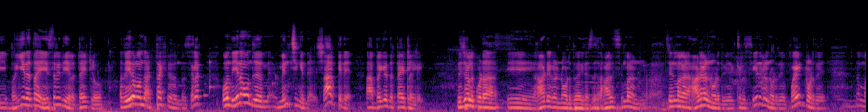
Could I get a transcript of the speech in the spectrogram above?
ಈ ಭಗೀರಥ ಹೆಸರಿದೆಯಲ್ಲ ಟೈಟ್ಲು ಅದು ಏನೋ ಒಂದು ಅಟ್ರಾಕ್ಷನ್ ಒಂದು ಸೆಲೆಕ್ಟ್ ಒಂದು ಏನೋ ಒಂದು ಮಿಂಚಿಂಗ್ ಇದೆ ಶಾರ್ಪ್ ಇದೆ ಆ ಭಗೀರಥ ಟೈಟ್ಲಲ್ಲಿ ನಿಜವಾಗ್ಲೂ ಕೂಡ ಈ ಹಾಡುಗಳು ನೋಡಿದ್ವಿ ಈಗ ಸಿನಿಮಾ, ಸಿನಿಮಾಗಳ ಹಾಡುಗಳು ನೋಡಿದ್ವಿ, ಕೆಲವು ಸೀನ್ಗಳು ನೋಡಿದ್ವಿ ಫೈಟ್ ನೋಡಿದ್ವಿ. ನಮ್ಮ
